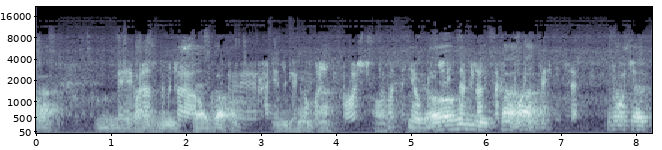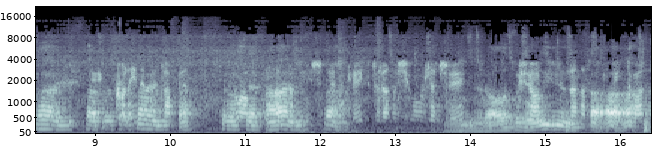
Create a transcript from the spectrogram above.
Państwa, yy, oraz doktora yy, Hanieckiego możliwość prowadzenia obliczeń na klasach w Politechnice. Proszę Państwa, Yy, proszę Państwa, proszę Państwa, Która nosiłą rzeczy. Rozwój. Musiała być związana z A, a, a. intelektualną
